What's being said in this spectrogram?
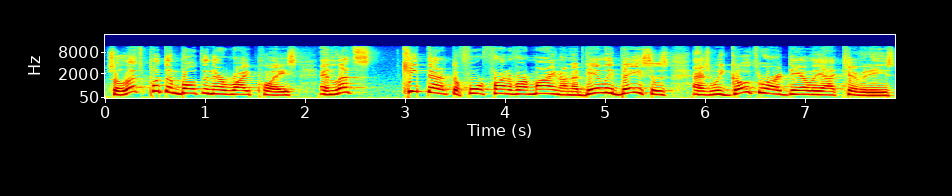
So let's put them both in their right place, and let's keep that at the forefront of our mind on a daily basis as we go through our daily activities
